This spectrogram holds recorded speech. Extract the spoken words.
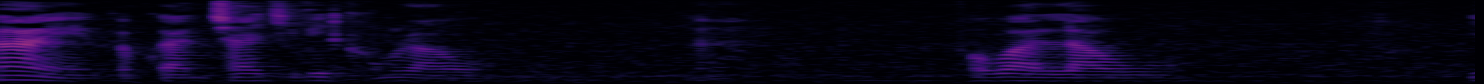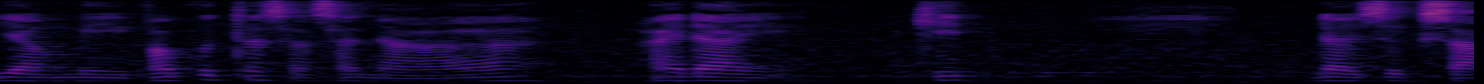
ง่ายกับการใช้ชีวิตของเรานะเพราะว่าเรายังมีพระพุทธศาสนาให้ได้คิด ได้ศึกษา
